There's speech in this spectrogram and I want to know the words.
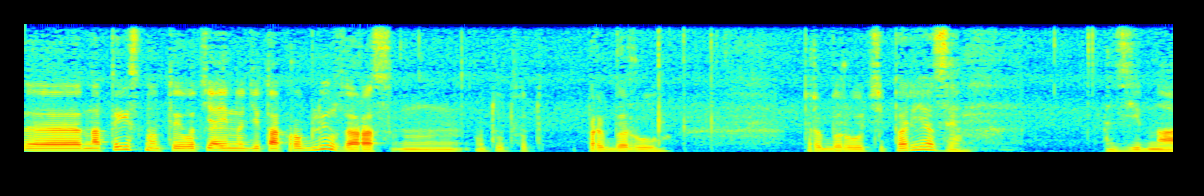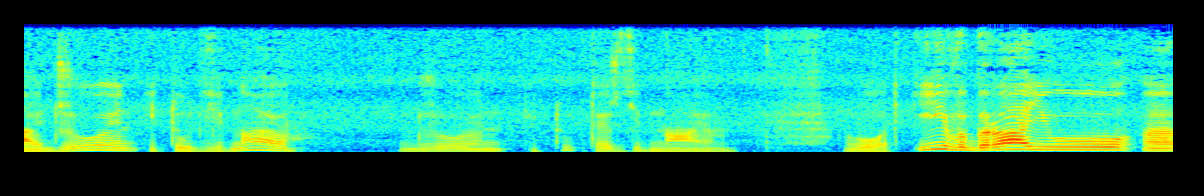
е, натиснути. От я іноді так роблю зараз. Отут от приберу, приберу ці порези, з'єднаю join і тут з'єднаю. Join і тут теж з'єднаю. От. І вибираю е,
